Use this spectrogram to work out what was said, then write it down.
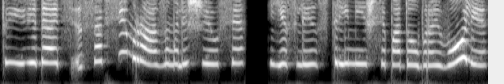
«Ты, видать, совсем разума лишился, если стремишься по доброй воле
